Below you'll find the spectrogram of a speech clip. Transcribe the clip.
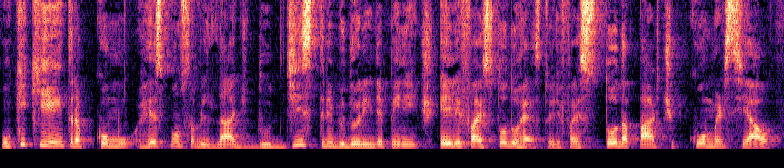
O que, que entra como responsabilidade do distribuidor independente? Ele faz todo o resto, ele faz toda a parte comercial,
